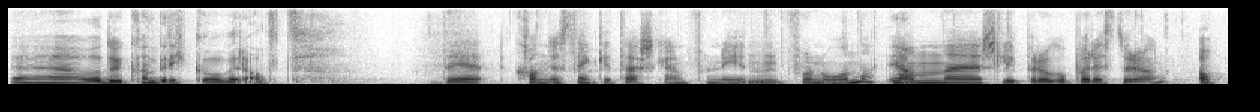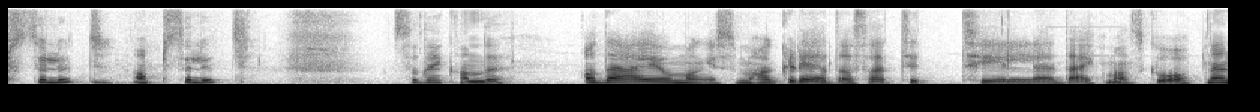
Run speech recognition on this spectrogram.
Uh, og du kan drikke overalt det kan jo senke terskelen for, for, noen. At ja. man uh, slipper å gå på restaurant. Absolutt. Absolutt. Så det kan du. Og det er jo mange som har gleda seg til, til Deichman skal åpne,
